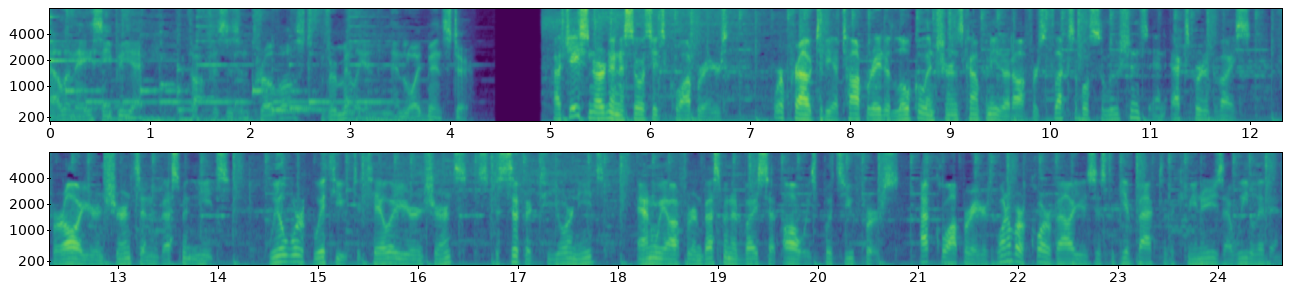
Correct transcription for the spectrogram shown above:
LNA CPA, with offices in Provost, Vermilion, and Lloydminster. At Jason Arden Associates Cooperators, we're proud to be a top-rated local insurance company that offers flexible solutions and expert advice for all your insurance and investment needs. We'll work with you to tailor your insurance specific to your needs, and we offer investment advice that always puts you first. At Cooperators, one of our core values is to give back to the communities that we live in.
